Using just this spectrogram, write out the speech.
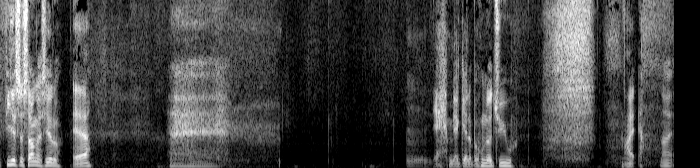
fire sæsoner, siger du? Ja. Ja, men jeg gætter på 120. Nej. Nej.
